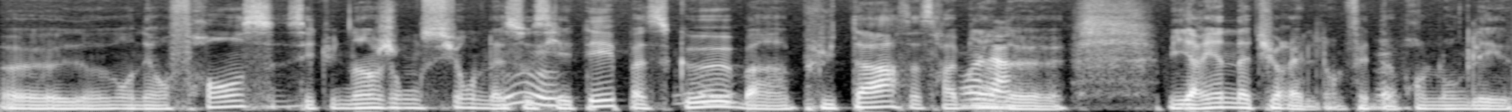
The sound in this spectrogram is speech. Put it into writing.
euh, on est en France, c'est une injonction de la mmh. société parce que mmh. ben, plus tard, ça sera bien. De... Mais il n'y a rien de naturel dans le fait mmh. d'apprendre l'anglais.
